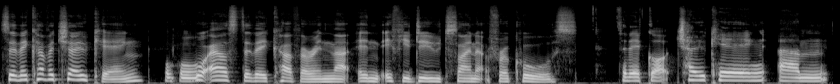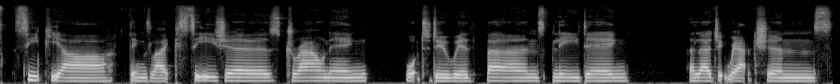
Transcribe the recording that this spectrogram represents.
So they cover choking. What else do they cover in that? In if you do sign up for a course, So they've got choking, um, CPR, things like seizures, drowning, what to do with burns, bleeding, allergic reactions,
